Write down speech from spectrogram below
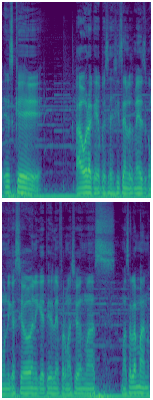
es que ahora que pues, existen los medios de comunicación y que tienes la información más, más a la mano,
